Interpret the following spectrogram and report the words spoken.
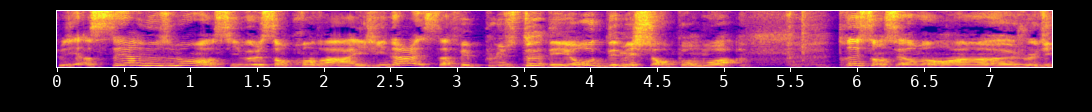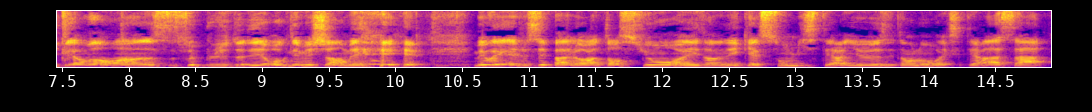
Je veux dire, sérieusement, s'ils veulent s'en prendre à Regina, ça fait plus de des héros que des méchants pour moi. Très sincèrement, hein, je le dis clairement, hein, fait plus de des héros que des méchants, mais, mais oui, je sais pas, leur intention, étant donné qu'elles sont mystérieuses et dans l'ombre, etc., ça,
